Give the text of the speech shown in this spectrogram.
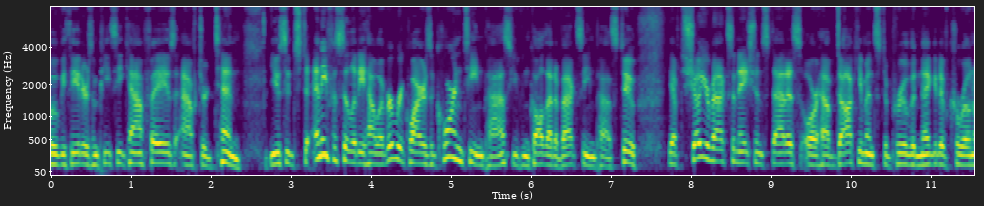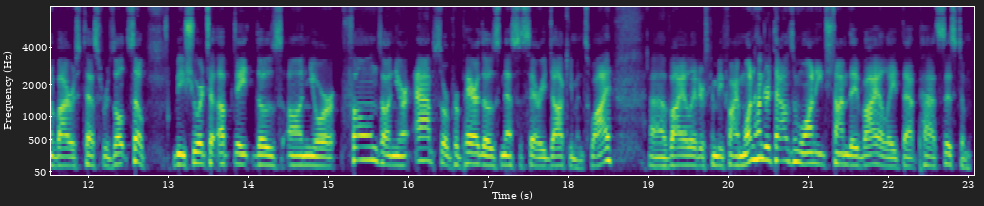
movie theaters and PC cafes after 10. Usage to any facility, however, requires a quarantine pass. You can call that a vaccine pass too. You have to show your vaccination status or have documents to prove a negative coronavirus test results. So be sure to update those on your phones, on your apps, or prepare those necessary documents. Why? Uh, violators can be fined 100,000 won each time they violate that pass system.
